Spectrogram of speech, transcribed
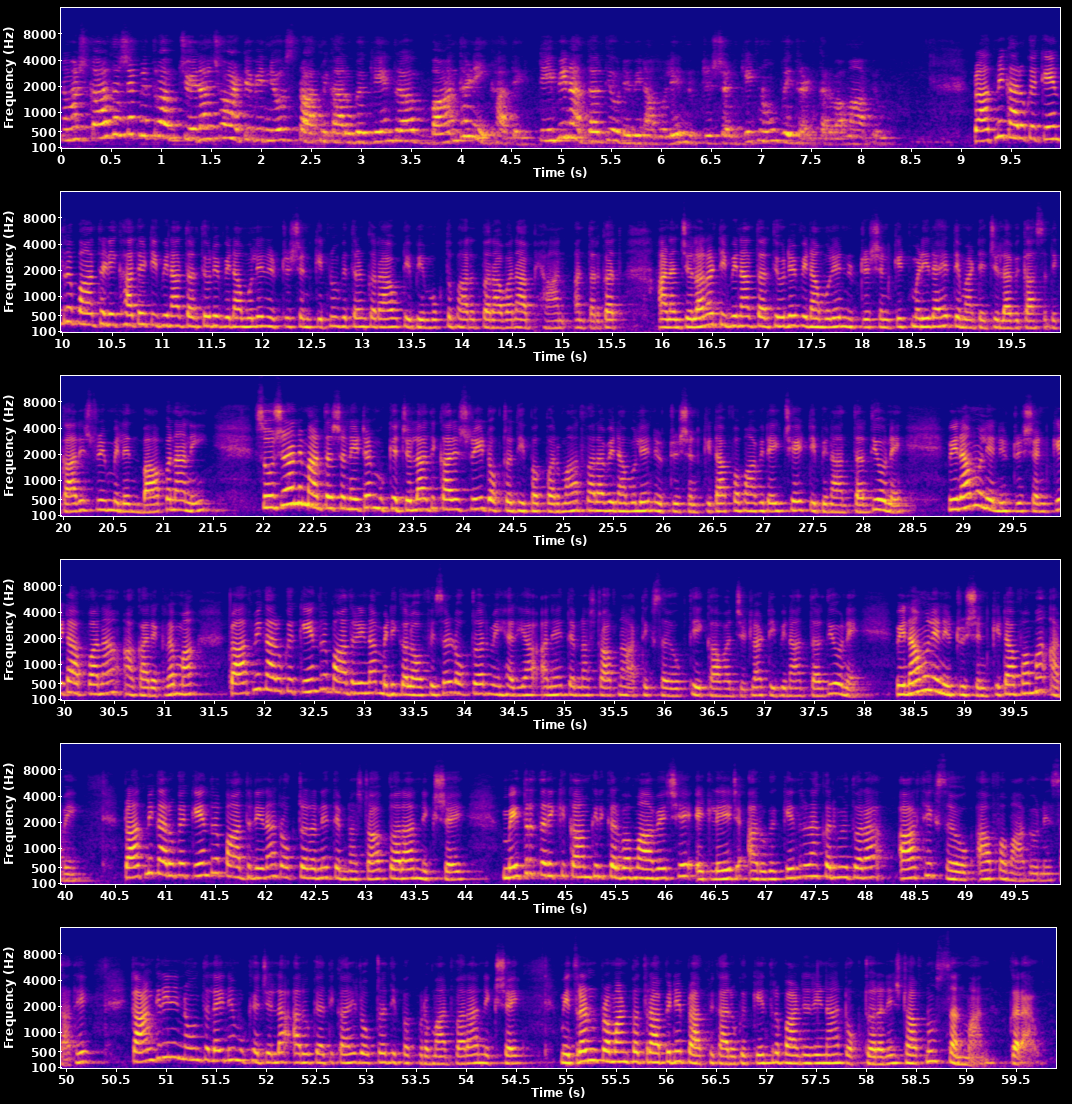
નમસ્કાર, દર્શક મિત્રો, આપ જોઈ છો આરટીવી ન્યૂઝ પ્રાથમિક આરોગ્ય કેન્દ્ર બાંધણી ખાતે. ટીબીના દર્દીઓને વિનામૂલ્યે ન્યુટ્રિશન કીટનું વિતરણ કરવામાં આવ્યું. પ્રાથમિક આરોગ્ય કેન્દ્ર બાંધણી ખાતે ટીબીના દર્દીઓને વિનામૂલ્યે ન્યુટ્રિશન કીટનું વિતરણ કરાવ ટીબી મુક્ત ભારત બનાવવાના અભિયાન અંતર્ગત. આણંદ જિલ્લાના ટીબીના દર્દીઓને વિનામૂલ્યે ન્યુટ્રિશન કીટ મળી રહે તે માટે જિલ્લા વિકાસ અધિકારી શ્રી મિલિંદ બાપનાની સૂચના માર્ગદર્શન હેઠળ મુખ્ય જિલ્લા અધિકારી શ્રી ડોક્ટર દીપક પરમાર દ્વારા વિનામૂલ્યે ન્યુટ્રિશન કીટ આપવામાં આવી રહી છે. ટીબીના દર્દીઓને વિનામૂલ્યે ન્યુટ્રિશન કીટ આપવાના આ કાર્યક્રમમાં પ્રાથમિક આરોગ્ય કેન્દ્ર બાંધણીના મેડિકલ ઓફિસર ડોક્ટર મેહરિયા અને તેમના સ્ટાફના આર્થિક સહયોગથી એકાવન જેટલા ટીબીના દર્દીઓને વિનામૂલ્યે ન્યુટ્રિશન કીટ આપવામાં આવી. પ્રાથમિક આરોગ્ય કેન્દ્ર બાંધણીના ડોક્ટર અને તેમના સ્ટાફ દ્વારા નિક્ષય મિત્ર તરીકે કામગીરી કરવામાં આવે છે એટલે જ આરોગ્ય કેન્દ્રના કર્મીઓ દ્વારા આર્થિક સહયોગ આપવામાં આવ્યો અને સાથે કામગીરીની નોંધ લઈને મુખ્ય જિલ્લા આરોગ્ય અધિકારી ડોક્ટર દીપક પરમાર દ્વારા નિક્ષય મિત્રનું પ્રમાણપત્ર આપીને પ્રાથમિક આરોગ્ય કેન્દ્ર બાંધણીના ડોક્ટર અને સ્ટાફનું સન્માન કરાયું.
